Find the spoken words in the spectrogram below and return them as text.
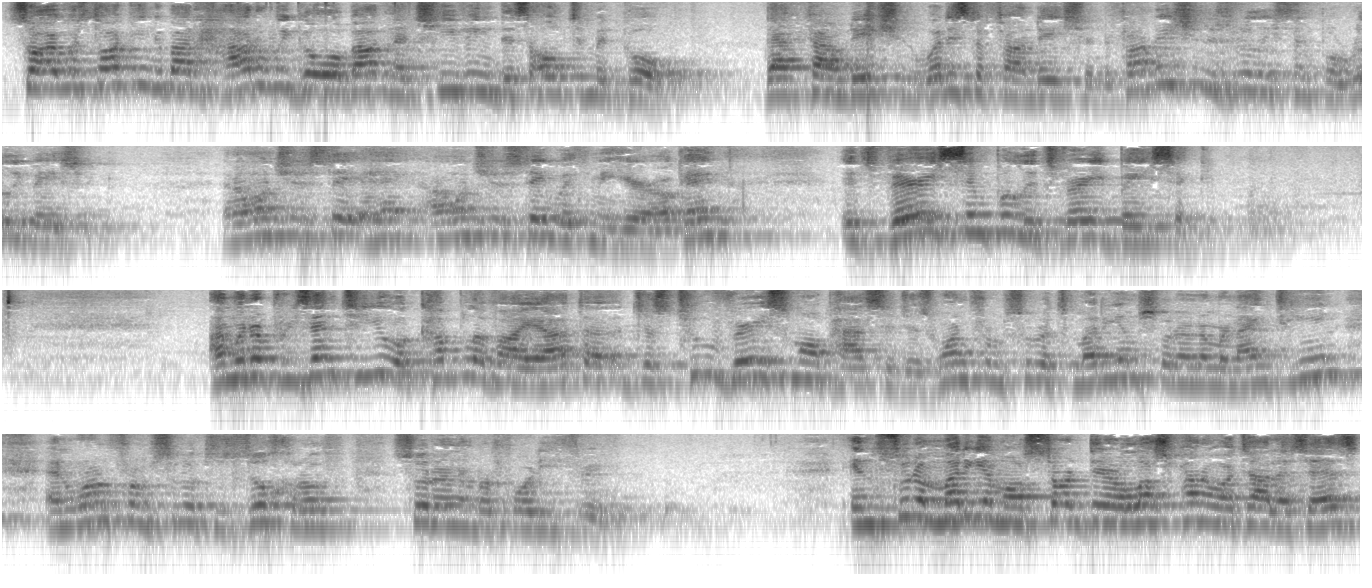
so I was talking about how do we go about in achieving this ultimate goal? That foundation. What is the foundation? The foundation is really simple, really basic. And I want you to stay I want you to stay with me here, okay? It's very simple, it's very basic. I'm going to present to you a couple of ayat, uh, just two very small passages, one from Surah Maryam, Surah number 19, and one from Surah Zukhruf, Surah number 43. In Surah Maryam, I'll start there. Allah subhanahu wa ta'ala says,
